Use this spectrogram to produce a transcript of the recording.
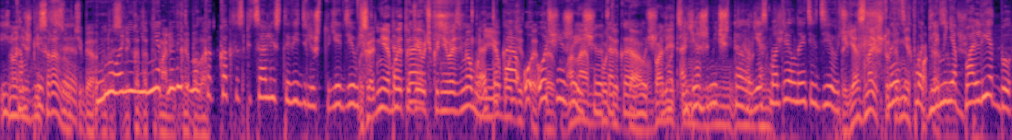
и Но комплекция... они же не сразу у тебя ну, выросли, ну, они, когда нет, ты маленькая ну, видимо, была. Как- как-то специалисты видели, что я девочка Не, мы эту девочку не возьмем, у нее такая будет... Очень это, женщина будет, такая, да, очень. Вот, а я же мечтала, я смотрела на этих девочек. Да я знаю, что ты мне Для меня балет был...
